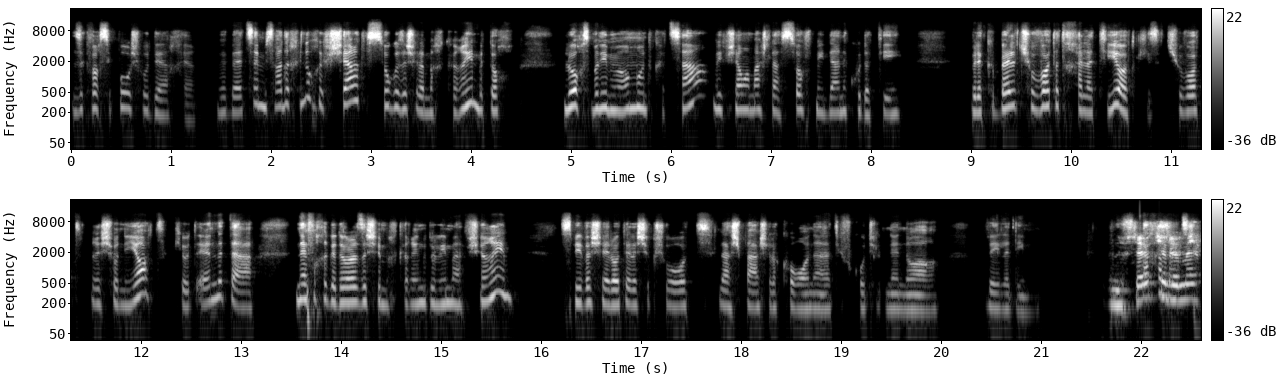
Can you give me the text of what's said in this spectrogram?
זה כבר סיפור שהוא די אחר. ובעצם משרד החינוך אפשר את הסוג הזה של המחקרים בתוך לוח זמנים מאוד מאוד קצר, ואפשר ממש לאסוף מידע נקודתי ולקבל תשובות התחלתיות, כי זה תשובות ראשוניות, כי עוד אין את הנפח הגדול הזה שמחקרים גדולים מאפשרים, סביב השאלות האלה שקשורות להשפעה של הקורונה על התפקוד של בני נוער וילדים. אני חושבת שבאמת,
